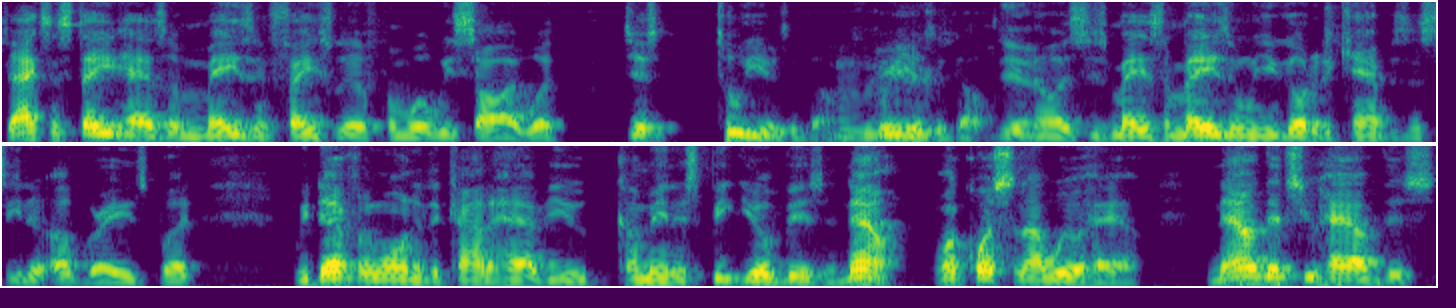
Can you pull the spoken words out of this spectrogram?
Jackson State has amazing facelift from what we saw at what just two years ago, Mhm. three years ago. You know, it's just it's amazing when you go to the campus and see the upgrades. But we definitely wanted to kind of have you come in and speak your vision. Now, one question I will have now that you have this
